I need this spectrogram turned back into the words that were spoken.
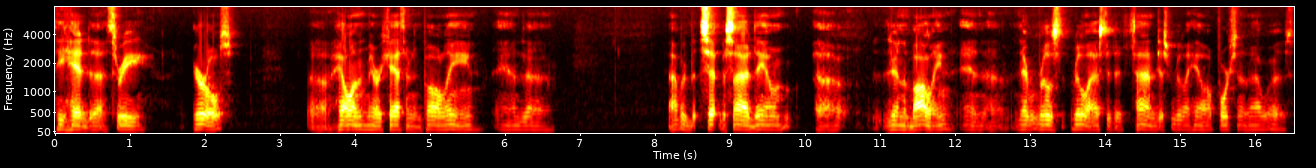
he had uh, three girls, uh, Helen, Mary Catherine, and Pauline, and uh, I would sit beside them uh, doing the bottling, and uh, never realized, it at the time just really how fortunate I was.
